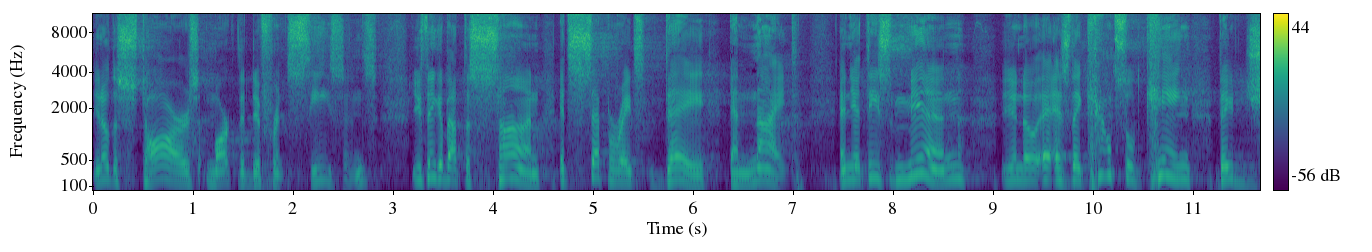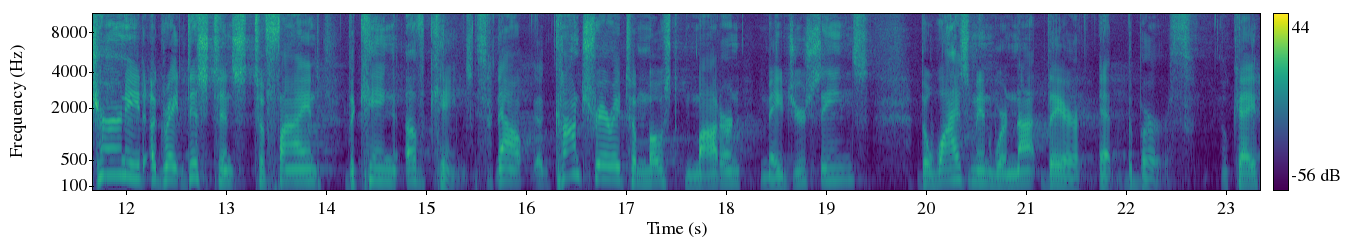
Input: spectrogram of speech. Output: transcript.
You know, the stars mark the different seasons. You think about the sun, it separates day and night. And yet, these men you know, as they counseled king, they journeyed a great distance to find the king of kings. Now, uh, contrary to most modern major scenes, the wise men were not there at the birth. Okay?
